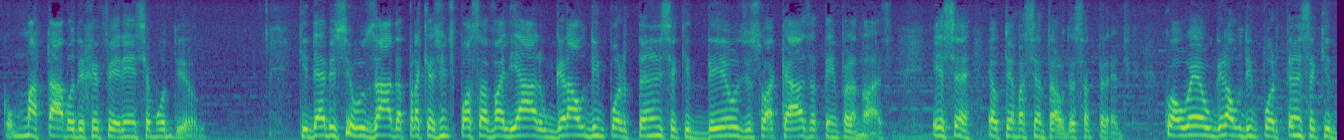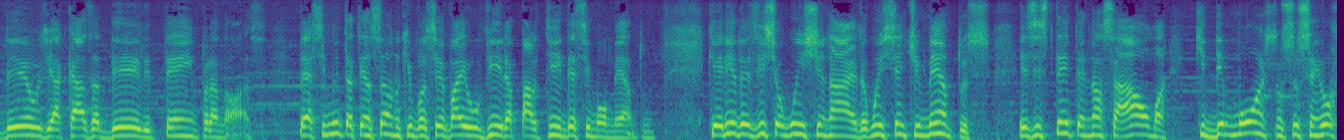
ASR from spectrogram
como uma tábua de referência modelo que deve ser usada para que a gente possa avaliar o grau de importância que Deus e sua casa têm para nós. Esse é, é o tema central dessa prédica. Qual é o grau de importância que Deus e a casa dele têm para nós? Preste muita atenção no que você vai ouvir a partir desse momento. Querido, existem alguns sinais, alguns sentimentos existentes em nossa alma que demonstram se o Senhor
